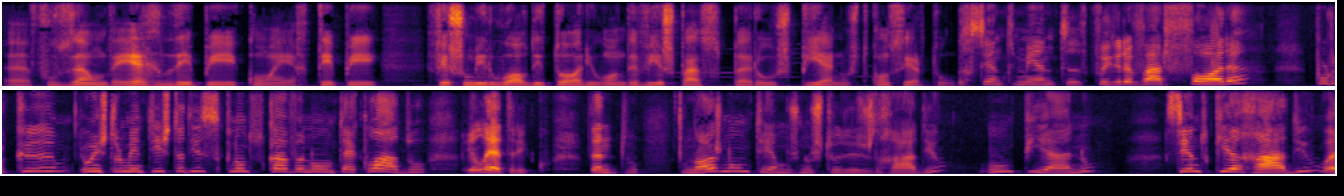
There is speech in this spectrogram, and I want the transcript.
A fusão da RDP com a RTP fez sumir o auditório onde havia espaço para os pianos de concerto. Recentemente fui gravar fora porque o instrumentista disse que não tocava num teclado elétrico. Portanto, nós não temos nos estúdios de rádio um piano sendo que a rádio, a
